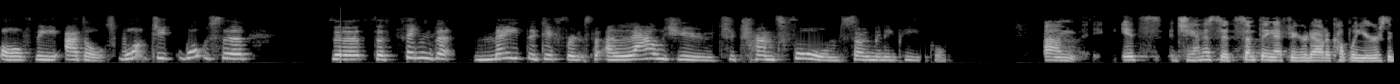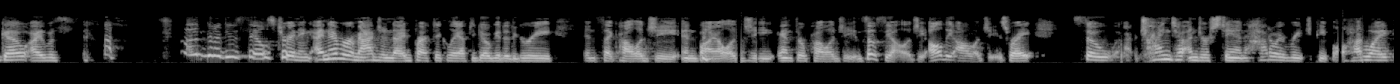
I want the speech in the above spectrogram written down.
of the adults? What did, what was the, the, the thing that made the difference that allows you to transform so many people? Um, it's Janice. It's something I figured out a couple years ago. I was, I'm going to do sales training. I never imagined I'd practically have to go get a degree in psychology and biology, anthropology and sociology, all the ologies, right? So trying to understand how do I reach people? How do I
